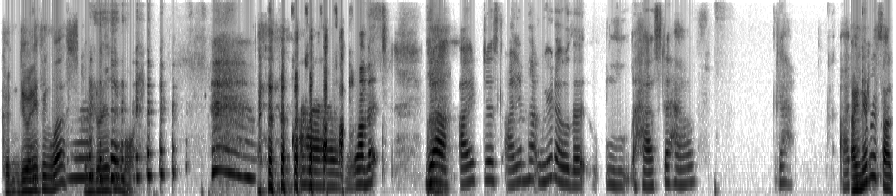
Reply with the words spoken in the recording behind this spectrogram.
couldn't do anything less. Couldn't do anything more. I love it yeah i just i am that weirdo that has to have yeah I, I never thought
